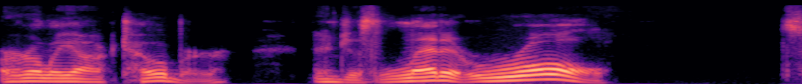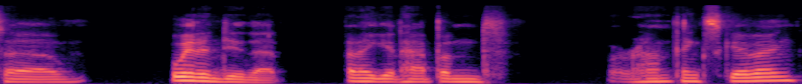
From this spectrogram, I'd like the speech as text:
early October and just let it roll. So we didn't do that. I think it happened around Thanksgiving.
